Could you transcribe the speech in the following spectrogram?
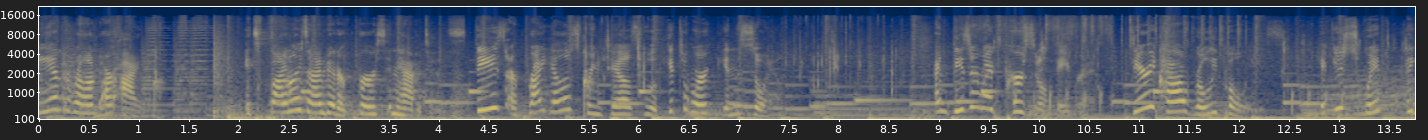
and around our island. It's finally time to add our first inhabitants. These are bright yellow springtails who will get to work in the soil. And these are my personal favorite, dairy cow roly-polies. If you squint, they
